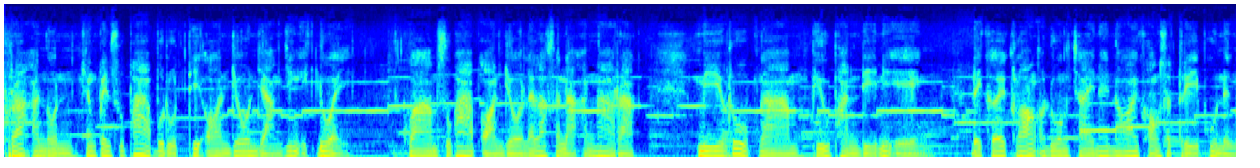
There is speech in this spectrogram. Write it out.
พระอานนท์ยังเป็นสุภาพบุรุษที่อ่อนโยนอย่างยิ่งอีกด้วย ความสุภาพอ่อนโยนและลักษณะอันน่ารัก มีรูปงามผิวพรรณดีนี่เอง ได้เคยคล้องเอาดวงใจน้อยๆของสตรีผู้หนึ่ง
